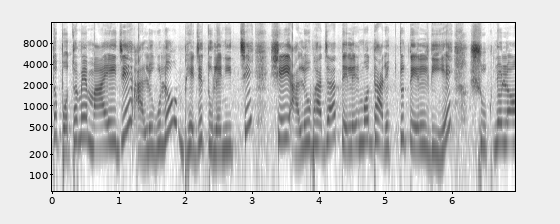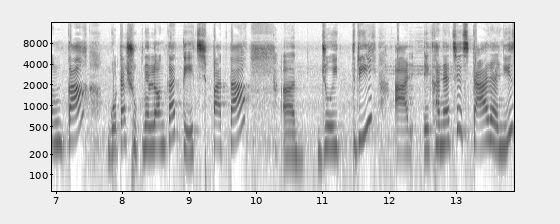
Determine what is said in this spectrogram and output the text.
তো প্রথমে মা এই যে আলুগুলো ভেজে তুলে নিচ্ছে, সেই আলু ভাজা তেলের মধ্যে আরেকটু তেল দিয়ে শুকনো লঙ্কা, গোটা শুকনো লঙ্কা, তেজপাতা জৈত্রী, আর এখানে আছে স্টার অ্যানিস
